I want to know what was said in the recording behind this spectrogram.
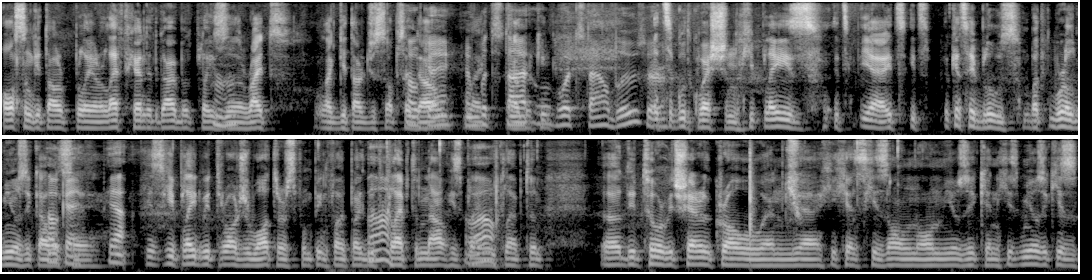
awesome guitar player, left-handed guy, but plays uh, right like guitar just upside Mm-hmm. Okay, down. and like what style? What style blues? Or? That's a good question. He plays. It's yeah. It's it's you can say blues, but world music. I would Okay, say. yeah. He's, he played with Roger Waters from Pink Floyd. Played with Ah. Clapton. Now he's playing Wow. with Clapton. Uh, did tour with Sheryl Crow, and yeah, he has his own own music, and his music is.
